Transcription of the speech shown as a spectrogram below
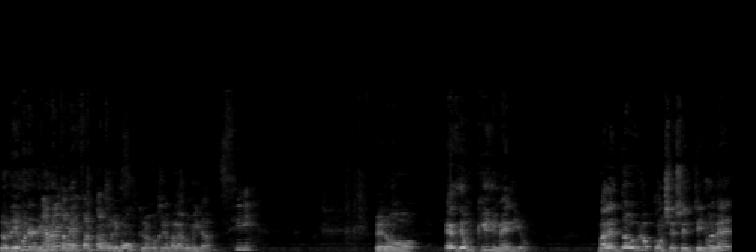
Los limones, limones malla también falta un limón, que lo he cogido para la comida, Sí. Pero es de un kilo y medio. Vale 2 euros con 69,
